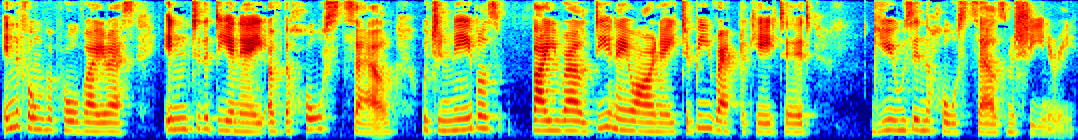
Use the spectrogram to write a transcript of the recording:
in the form of a provirus into the DNA of the host cell, which enables viral DNA or RNA to be replicated using the host cell's machinery.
